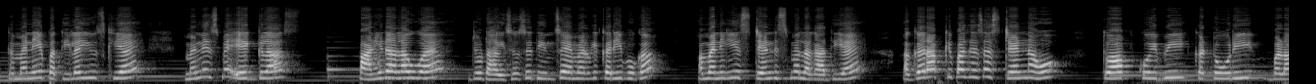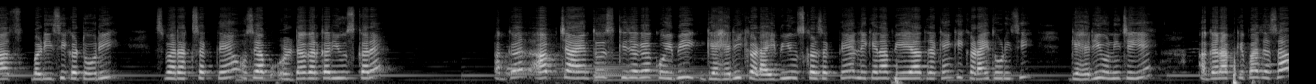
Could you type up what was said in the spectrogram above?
तो मैंने ये पतीला यूज़ किया है। मैंने इसमें एक गिलास पानी डाला हुआ है, जो 250 से 300 सौ के करीब होगा। और मैंने ये स्टैंड इसमें लगा दिया है। अगर आपके पास ऐसा स्टैंड ना हो तो आप कोई भी कटोरी, बड़ा, बड़ी सी कटोरी इसमें रख सकते हैं, उसे आप उल्टा कर कर यूज़ करें। अगर आप चाहें तो इसकी जगह कोई भी गहरी कढ़ाई भी यूज़ कर सकते हैं, लेकिन आप ये याद रखें कि कढ़ाई थोड़ी सी गहरी होनी चाहिए। अगर आपके पास ऐसा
